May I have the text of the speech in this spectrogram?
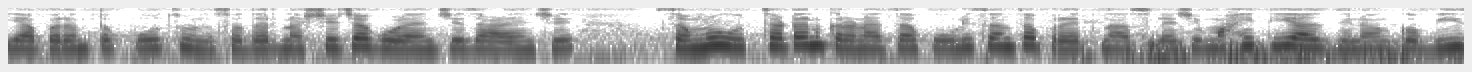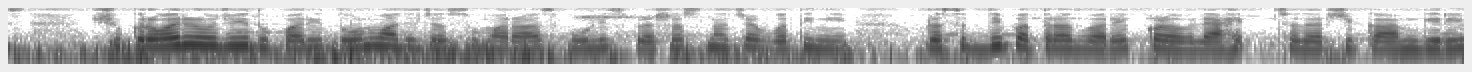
यापर्यंत पोहोचून सदर नशेच्या गोळ्यांचे जाळ्यांचे समूळ उच्चाटन करण्याचा पोलिसांचा प्रयत्न असल्याची माहिती आज दिनांक वीस शुक्रवारी रोजी दुपारी दोन वाजेच्या सुमारास पोलीस प्रशासनाच्या वतीने प्रसिद्धीपत्राद्वारे कळवले आहे. सदरची कामगिरी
